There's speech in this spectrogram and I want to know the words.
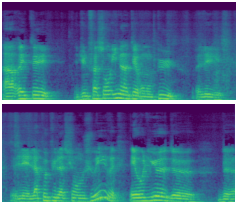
à arrêter d'une façon ininterrompue les, la population juive, et au lieu de, de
